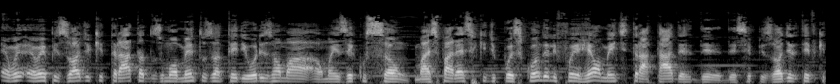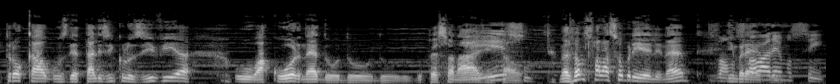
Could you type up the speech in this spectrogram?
é um, é um episódio que trata dos momentos anteriores a uma, a uma execução, mas parece que depois, quando ele foi realmente tratar de- de- desse episódio, ele teve que trocar alguns detalhes, inclusive a, o, a cor, né, do, do, do, do personagem Isso. e tal. Nós vamos falar sobre ele, né? Vamos, em breve. falaremos sim.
